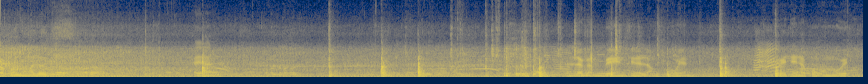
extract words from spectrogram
hapon mga lods. Ayan. Talagang 20 na lang po yan. Pwede na pong umuwi.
